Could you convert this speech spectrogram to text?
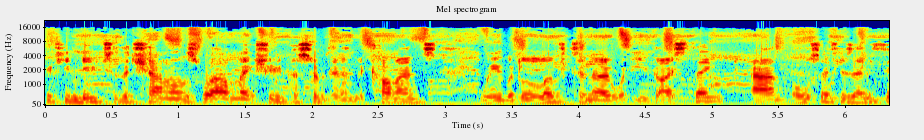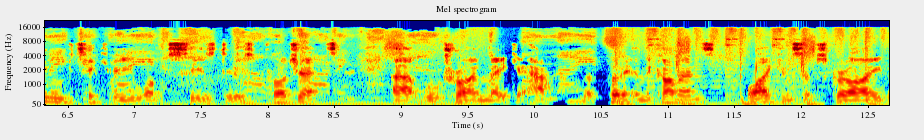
If you're new to the channel as well, make sure you put something in the comments. We would love to know what you guys think. And also, if there's anything in particular you want to see us do as a project, uh, we'll try and make it happen. But put it in the comments, like and subscribe,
